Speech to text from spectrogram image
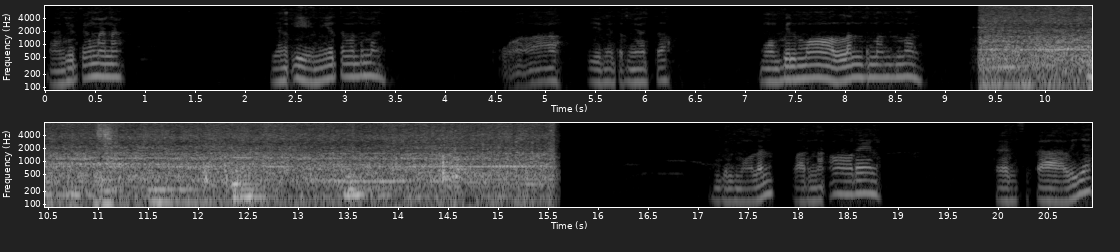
Lanjut yang mana? Yang ini ya teman-teman wah ini ternyata. Mobil molen teman-teman. Mobil molen warna oranye. Keren sekali ya.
